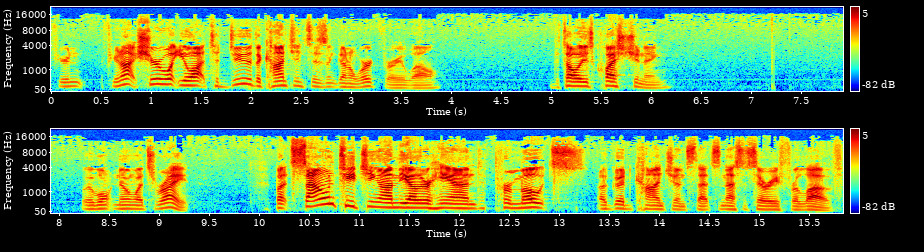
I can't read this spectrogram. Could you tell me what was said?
If you're, if you're not sure what you ought to do, the conscience isn't going to work very well. If it's always questioning, we won't know what's right. But sound teaching, on the other hand, promotes a good conscience that's necessary for love.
